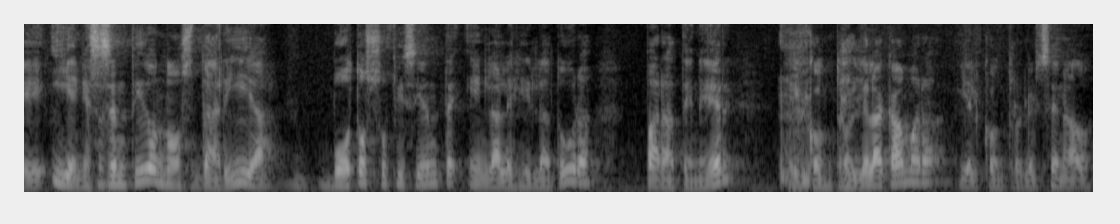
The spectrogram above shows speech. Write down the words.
eh, y en ese sentido nos daría votos suficientes en la legislatura para tener el control de la Cámara y el control del Senado.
